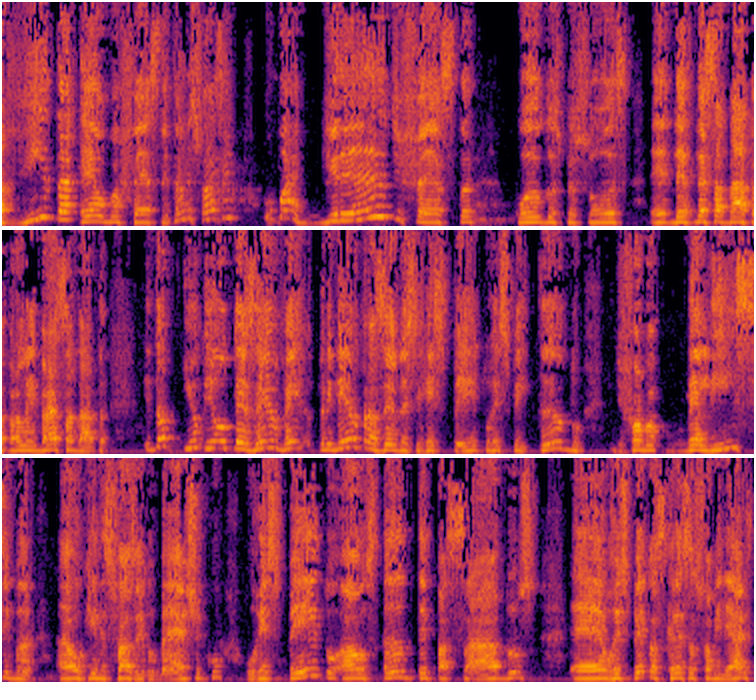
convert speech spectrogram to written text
a vida é uma festa. Então eles fazem uma grande festa quando as pessoas, é, dessa data, para lembrar essa data. Então, e, e, o desenho vem primeiro trazendo esse respeito, respeitando de forma belíssima ah, o que eles fazem no México, o respeito aos antepassados, é, o respeito às crenças familiares,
